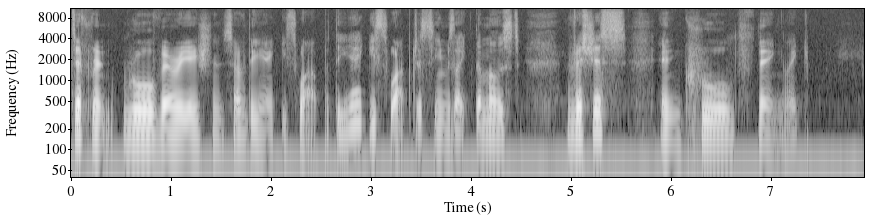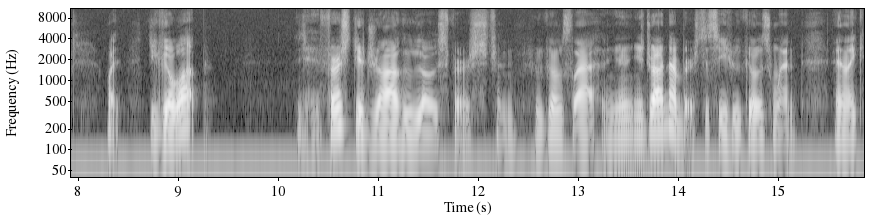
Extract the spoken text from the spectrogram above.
different rule variations of the Yankee swap, but the Yankee swap just seems like the most vicious and cruel thing. Like, what you go up. First, you draw who goes first and who goes last, and you, you draw numbers to see who goes when. And like,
